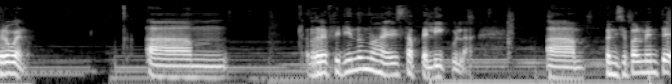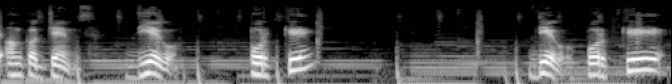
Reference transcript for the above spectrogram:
Pero bueno, refiriéndonos a esta película, principalmente Uncle James, Diego, ¿por qué, Diego, por qué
